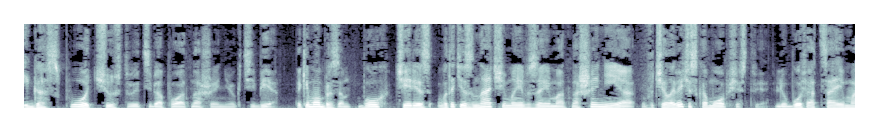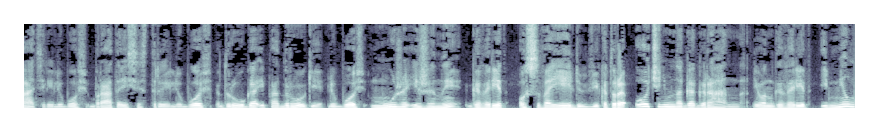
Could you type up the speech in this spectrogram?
и Господь чувствует тебя по отношению к тебе. Таким образом, Бог через вот эти значимые взаимоотношения в человеческом обществе, любовь отца и матери, любовь брата и сестры, любовь друга и подруги, любовь мужа и жены, говорит о своей любви, которая очень многогранна. И он говорит, имел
